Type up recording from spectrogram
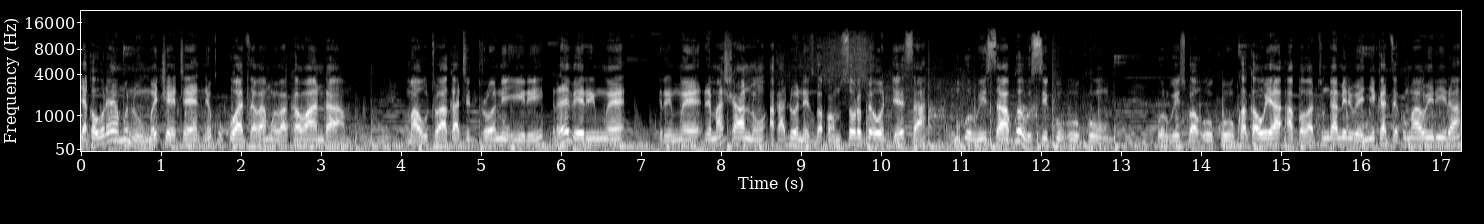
yakauraya munhu mumwe chete nekukuwadza vamwe vakawanda. Mauto akati droni iri raive rimwe rimwe remashanu akadonhedzwa pamusoro peodhesa mukurwisa kweusiku uku kurwiswa uku kwakauya apo vatungamiri venyika dzekumawirira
